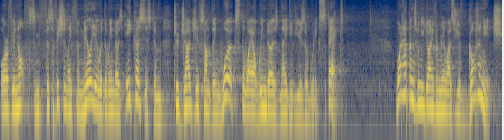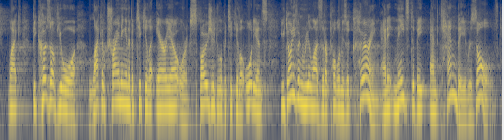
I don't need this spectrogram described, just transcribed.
or if you're not sufficiently familiar with the Windows ecosystem to judge if something works the way a Windows native user would expect. What happens when you don't even realize you've got an itch? Like, because of your lack of training in a particular area or exposure to a particular audience, you don't even realize that a problem is occurring and it needs to be and can be resolved.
